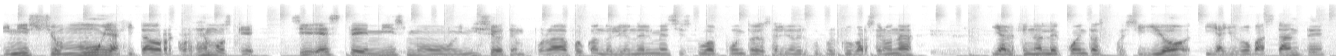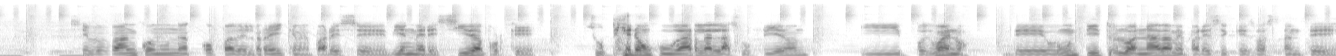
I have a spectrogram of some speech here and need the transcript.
inicio muy agitado. Recordemos que sí, este mismo inicio de temporada fue cuando Lionel Messi estuvo a punto de salir del Fútbol Club Barcelona y al final de cuentas pues siguió y ayudó bastante se van con una Copa del Rey que me parece bien merecida porque supieron jugarla, la sufrieron y pues bueno, de un título a nada me parece que es bastante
